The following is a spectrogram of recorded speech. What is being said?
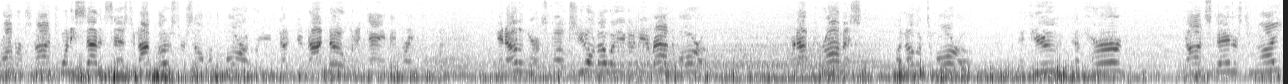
Proverbs 9.27 says, Do not boast yourself of tomorrow, for you do not know what a day may bring forth. In other words, folks, you don't know whether you're going to be around tomorrow. We're not promised another tomorrow. If you have heard God's standards tonight,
